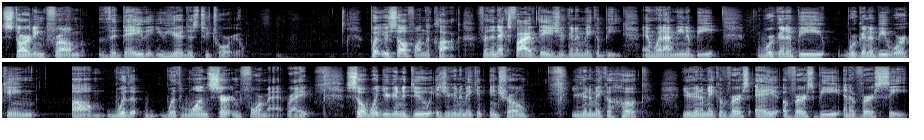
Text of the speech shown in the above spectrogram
starting from the day that you hear this tutorial, Put yourself on the clock. For the next five days, you're gonna make a beat. And when I mean a beat, we're gonna be we're gonna be working um, with with one certain format, right? So what you're gonna do is you're gonna make an intro, you're gonna make a hook, you're gonna make a verse A, a verse B, and a verse C.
